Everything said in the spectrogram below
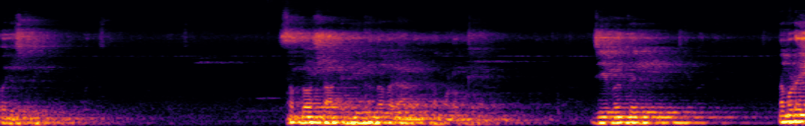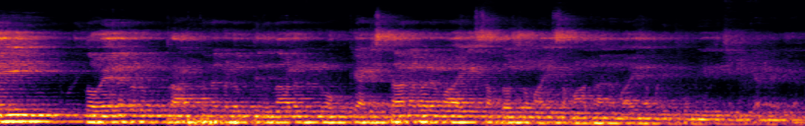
ഒരു സ്ത്രീ. സന്തോഷം ആഗ്രഹിക്കുന്നവരാണ് നമ്മളൊക്കെ. ജീവിതത്തിൽ നമ്മുടെ ഈ നൊവേനകളും പ്രാർത്ഥനകളും തിരുനാളുകളും ഒക്കെ അടിസ്ഥാനപരമായി സന്തോഷമായി സമാധാനമായി നമ്മൾ ഈ ഭൂമിയിൽ ജീവിക്കാൻ വേണ്ടിയാണ്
